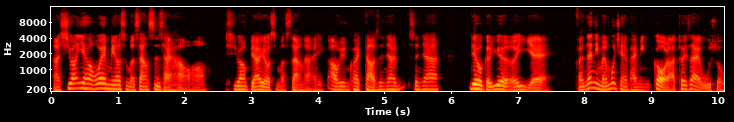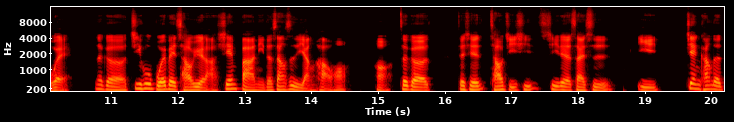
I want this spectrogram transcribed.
啊，希望叶红卫没有什么伤势才好哦。希望不要有什么伤了。哎，奥运快到，剩下剩下六个月而已哎。反正你们目前的排名够了，退赛也无所谓。那个几乎不会被超越啦。先把你的伤势养好哈，啊，这个这些超级系系列赛事以健康的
